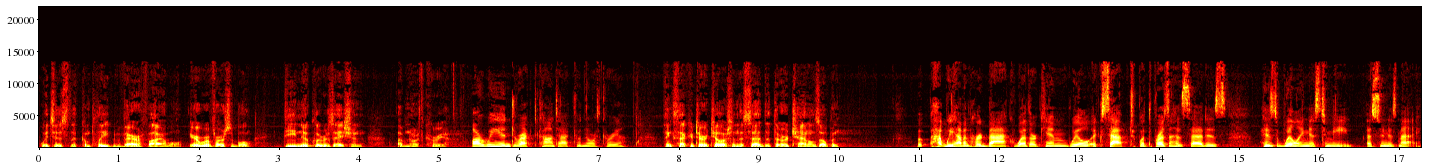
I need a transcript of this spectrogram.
which is the complete, verifiable, irreversible denuclearization of North Korea. Are we in direct contact with North Korea? I think Secretary Tillerson has said that there are channels open. But we haven't heard back whether Kim will accept what the president has said is his willingness to meet as soon as May.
